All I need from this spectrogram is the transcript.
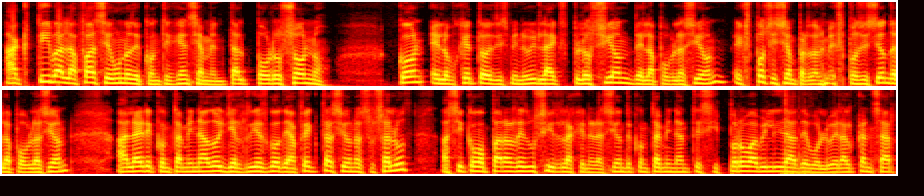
activa la fase 1 de contingencia ambiental por ozono con el objeto de disminuir la explosión de la población, exposición, perdón, exposición de la población al aire contaminado y el riesgo de afectación a su salud, así como para reducir la generación de contaminantes y probabilidad de volver a alcanzar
